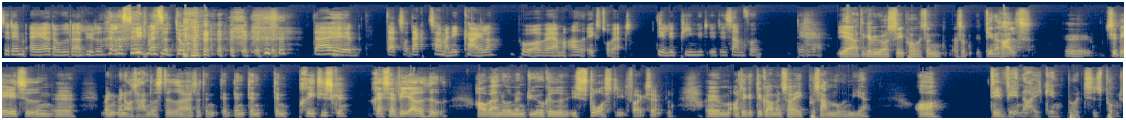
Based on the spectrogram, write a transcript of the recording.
til dem af jer derude, der har lyttet eller set Matador. der, øh, der, der tager man ikke kejler på at være meget ekstrovert. Det er lidt pinligt i det samfund dengang. Ja, det kan vi jo også se på sådan, altså generelt øh, tilbage i tiden, øh, men, men også andre steder. Altså den, den, den, den, den britiske reserverethed har jo været noget, man dyrkede i stor stil, for eksempel. Øhm, og det, det gør man så ikke på samme måde mere. Og det vender igen på et tidspunkt.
